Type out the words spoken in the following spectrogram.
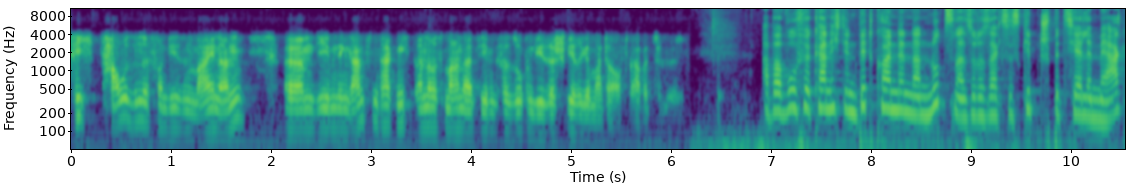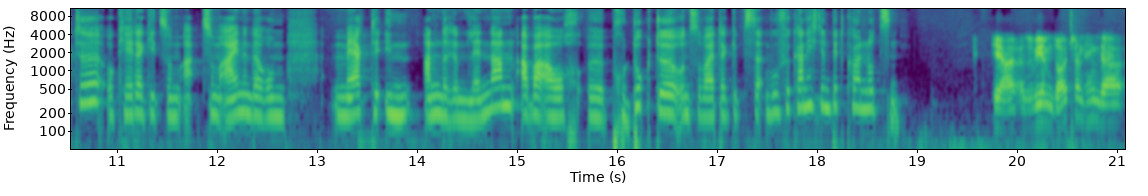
zigtausende von diesen Minern, ähm, die eben den ganzen Tag nichts anderes machen, als eben versuchen, diese schwierige Matheaufgabe zu lösen. Aber wofür kann ich den Bitcoin denn dann nutzen? Also du sagst, es gibt spezielle Märkte. Okay, da geht es um, zum einen darum, Märkte in anderen Ländern, aber auch äh, Produkte und so weiter. Gibt's da, wofür kann ich den Bitcoin nutzen? Ja, also wir in Deutschland hängen da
